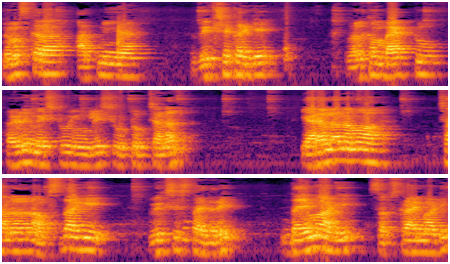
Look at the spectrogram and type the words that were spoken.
ನಮಸ್ಕಾರ, ಆತ್ಮೀಯ ವೀಕ್ಷಕರಿಗೆ. ವೆಲ್ಕಮ್ ಬ್ಯಾಕ್ ಟು ಹಳ್ಳಿ ಮೇಸ್ಟ್ರು ಇಂಗ್ಲಿಷ್ ಯೂಟ್ಯೂಬ್ ಚಾನಲ್ ಯಾರೆಲ್ಲ ನಮ್ಮ ಚಾನಲ್ ಅನ್ನು ಹೊಸದಾಗಿ ವೀಕ್ಷಿಸ್ತಾ ಇದ್ದೀರಿ, ದಯಮಾಡಿ ಸಬ್ಸ್ಕ್ರೈಬ್ ಮಾಡಿ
